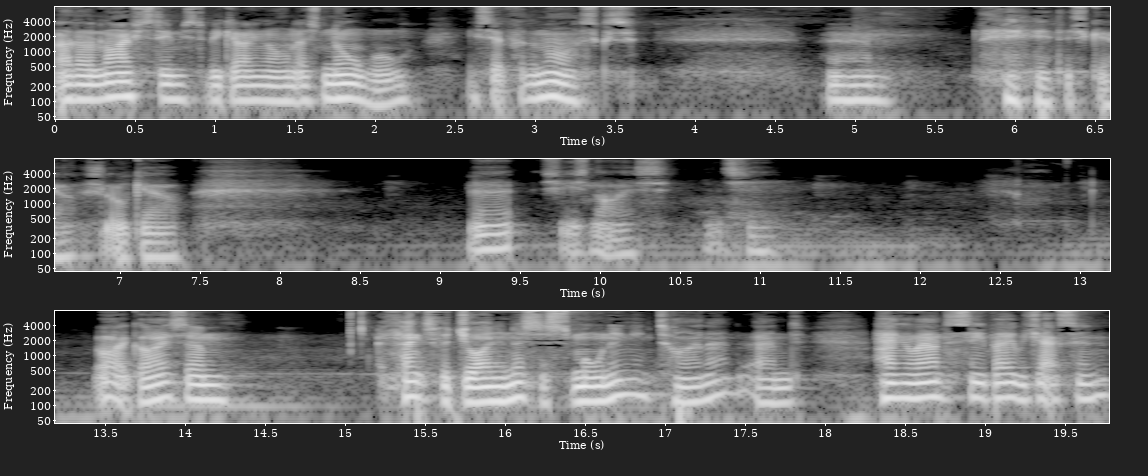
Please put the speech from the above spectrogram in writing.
Although life seems to be going on as normal, except for the masks. Um, this girl, this little girl. Yeah, she's nice, isn't she? Alright guys, um, thanks for joining us this morning in Thailand and hang around to see Baby Jaxon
